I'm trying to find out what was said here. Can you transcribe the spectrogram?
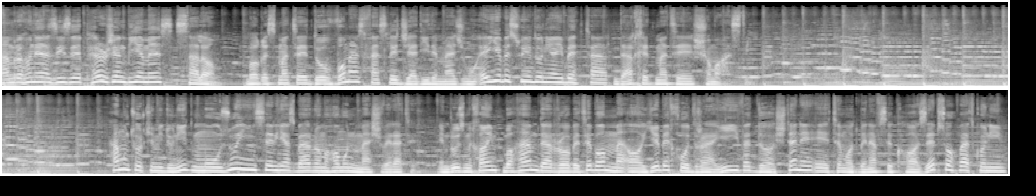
همراهان عزیز Persian BMS سلام با قسمت دوم از فصل جدید مجموعه به سوی دنیای بهتر در خدمت شما هستیم همونطور که می‌دونید موضوع این سری از برنامه هامون مشورته امروز می‌خوایم با هم در رابطه با معایب خودرایی و داشتن اعتماد به نفس کاذب صحبت کنیم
